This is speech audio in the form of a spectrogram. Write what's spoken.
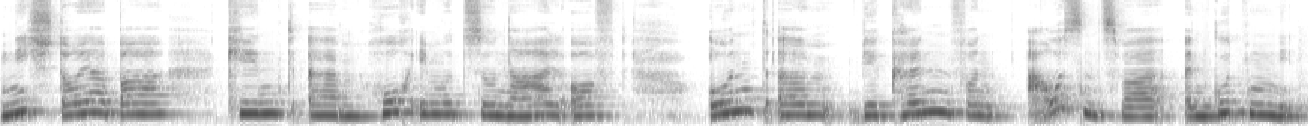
nicht steuerbar, Kind ähm, hochemotional oft und ähm, wir können von außen zwar einen guten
